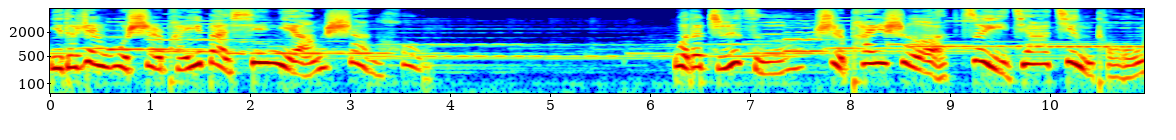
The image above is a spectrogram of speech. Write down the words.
你的任务是陪伴新娘善后，我的职责是拍摄最佳镜头。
